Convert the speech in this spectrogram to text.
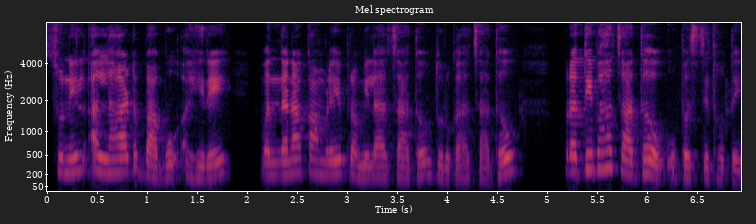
सुनील आल्हाट बाबू अहिरे वंदना कांबळे प्रमिला जाधव दुर्गा जाधव प्रतिभा जाधव उपस्थित होते.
